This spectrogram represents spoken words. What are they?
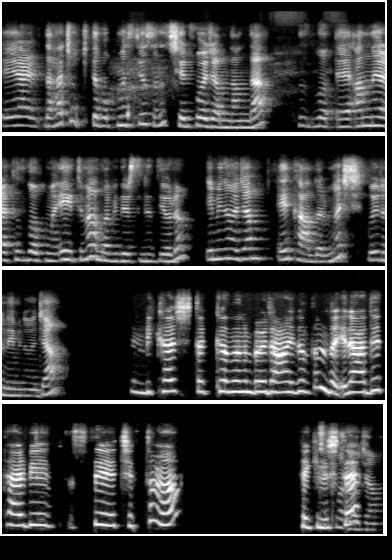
eğer daha çok kitap okumak istiyorsanız Şerife hocamdan da hızlı, e, anlayarak hızlı okuma eğitimi alabilirsiniz diyorum. Emine hocam el kaldırmış. Buyurun Emine hocam. Birkaç dakikalığına böyle ayrıldım da irade terbiyesi çıktı mı? Çıkmadı Çekilişte. hocam.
